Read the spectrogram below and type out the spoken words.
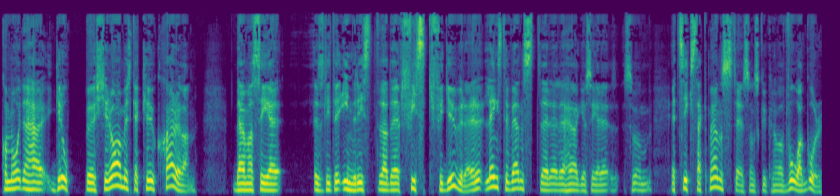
kommer ihåg den här gropkeramiska krukskärvan? Där man ser lite inristade fiskfigurer. Längst till vänster eller höger så är det som ett zigzagmönster som skulle kunna vara vågor.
